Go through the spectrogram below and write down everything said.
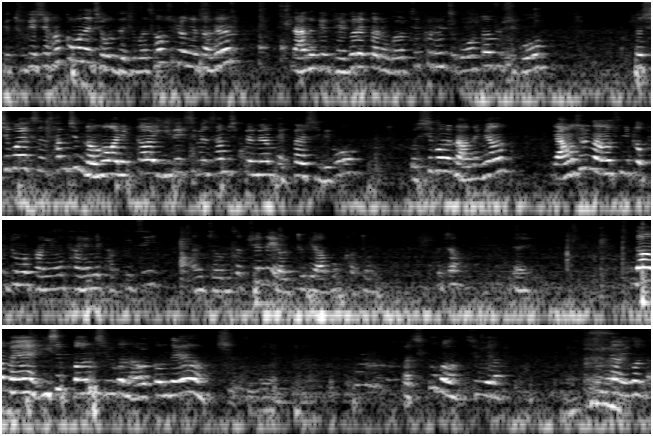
이렇게 두 개씩 한꺼번에 지워도 되지만 서술형에서는 나누기 100을 했다는 걸 체크를 해주고 써주시고 15x 30 넘어가니까 210에서 30 빼면 180이고 15로 나누면 양수로 나눴으니까 부등호 방향은 당연히 바뀌지 않죠. 그래서 최대 12개 아보카도. 그죠? 네. 그 다음에 20번 지우가 나올 건데요. 19분. 아, 19번 지우야. 지우야 이거 나-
